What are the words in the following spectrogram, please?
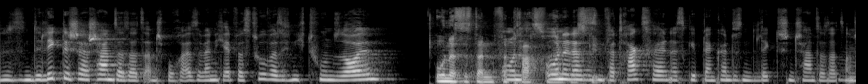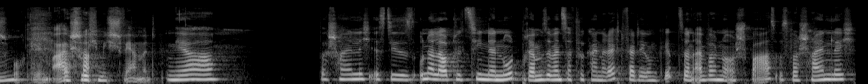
das ist ein deliktischer Schadensersatzanspruch. Also wenn ich etwas tue, was ich nicht tun soll, Ohne dass es dann ein Vertragsverhältnis ohne dass es ein gibt. Vertragsverhältnis gibt, dann könnte es einen deliktischen Schadensersatzanspruch geben. Ah, tue ich mich schwer mit. Ja, wahrscheinlich ist dieses unerlaubte Ziehen der Notbremse, wenn es dafür keine Rechtfertigung gibt, sondern einfach nur aus Spaß, ist wahrscheinlich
